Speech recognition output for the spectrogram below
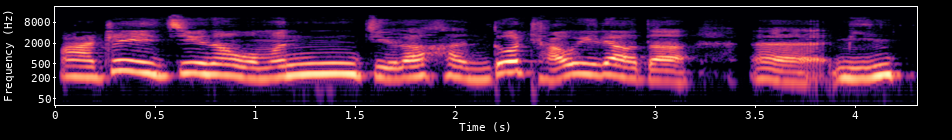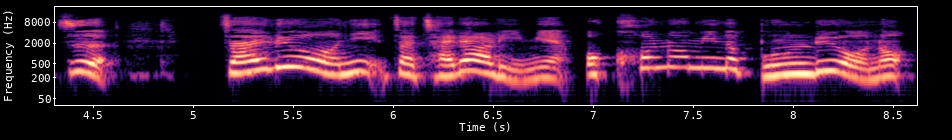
啊，这一句呢，我们举了很多调味料的呃名字。材料に在材料里面，お好みの分量の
